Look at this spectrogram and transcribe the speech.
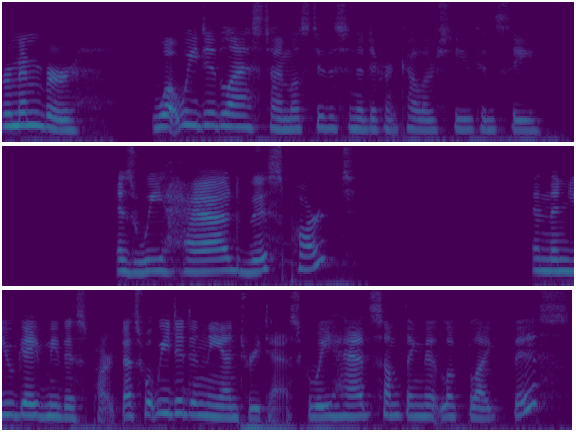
Remember, what we did last time, let's do this in a different color so you can see, is we had this part, and then you gave me this part. That's what we did in the entry task. We had something that looked like this,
